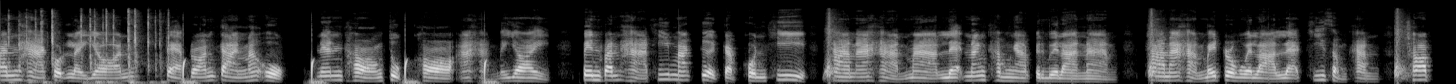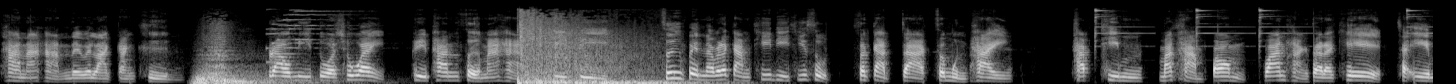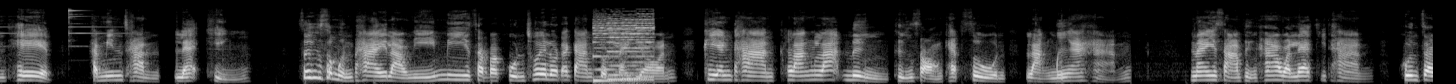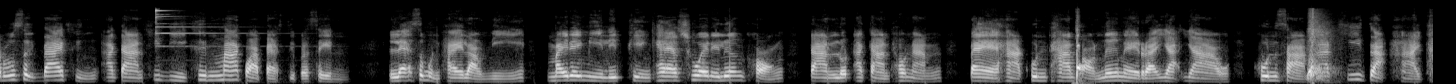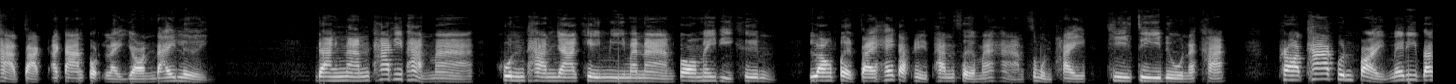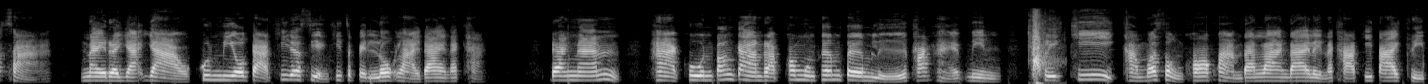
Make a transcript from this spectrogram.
ปัญหากรดไหลย้อนแสบร้อนกลางหน้าอก แน่นท้องจุกคออาหารไม่ย่อย เป็นปัญหาที่มักเกิดกับคนที่ทานอาหารมาและนั่งทำงานเป็นเวลานาน ทานอาหารไม่ตรงเวลาและที่สำคัญ ชอบทานอาหารในเวลากลางคืน เรามีตัวช่วยผลิตภัณฑ์เสริมอาหาร PG ซึ่งเป็นนวัตกรรมที่ดีที่สุด สกัดจากสมุนไพรทับทิม มะขามป้อม ว่านหางจระเข้ชะเอมเทศ ขมิ้นชันและขิง ซึ่งสมุนไพรเหล่านี้มีสรรพคุณช่วยลดอาการกดไหลย้อน เพียงทานครั้งละ1-2ถึง2แคปซูล หลังมื้ออาหาร ใน 3-5 วันแรกที่ทาน คุณจะรู้สึกได้ถึงอาการที่ดีขึ้นมากกว่า 80%และสมุนไพรเหล่านี้ไม่ได้มีฤทธิ์เพียงแค่ช่วยในเรื่องของการลดอาการเท่านั้น แต่หากคุณทานต่อเนื่องในระยะยาว คุณสามารถที่จะหายขาดจากอาการกดไหลย้อนได้เลย ดังนั้นถ้าที่ผ่านมา คุณทานยาเคมีมานานก็ไม่ดีขึ้น ลองเปิดใจให้กับผลิตภัณฑ์เสริมอาหารสมุนไพร TG ดูนะคะ เพราะถ้าคุณปล่อยไม่รีบรักษาในระยะยาว คุณมีโอกาสที่จะเสี่ยงที่จะเป็นโรคลายได้นะคะ ดังนั้นหากคุณต้องการรับข้อมูลเพิ่มเติมหรือทักหาแอดมิน คลิกที่คำว่าส่งข้อความด้านล่างได้เลยนะคะ ที่ใต้คลิป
